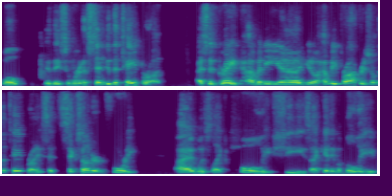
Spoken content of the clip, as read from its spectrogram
well they said we're going to send you the tape run i said great how many uh, you know how many properties on the tape run he said 640 i was like holy sheez i can't even believe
